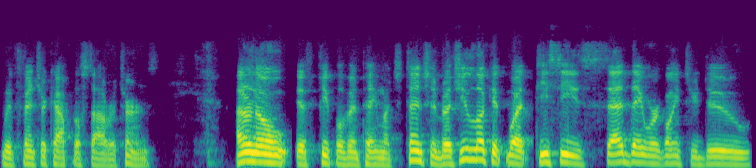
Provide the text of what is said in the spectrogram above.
with venture capital style returns. I don't know if people have been paying much attention, but if you look at what VCs said they were going to do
